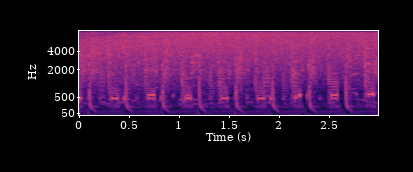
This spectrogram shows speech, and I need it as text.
Thank you.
